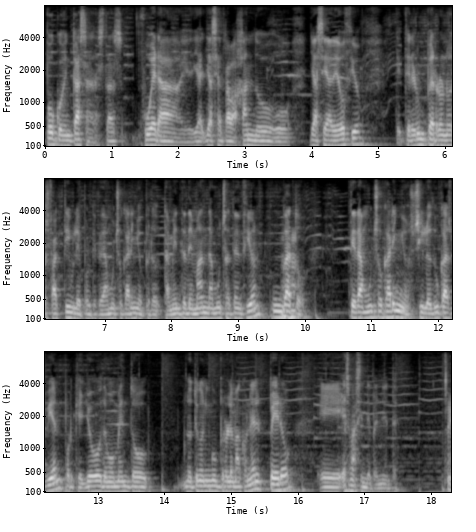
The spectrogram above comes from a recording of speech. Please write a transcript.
poco en casa, estás fuera, eh, ya, sea trabajando o ya sea de ocio, eh, tener un perro no es factible porque te da mucho cariño, pero también te demanda mucha atención. Un gato te da mucho cariño si lo educas bien, porque yo de momento no tengo ningún problema con él, pero eh, es más independiente. Sí,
